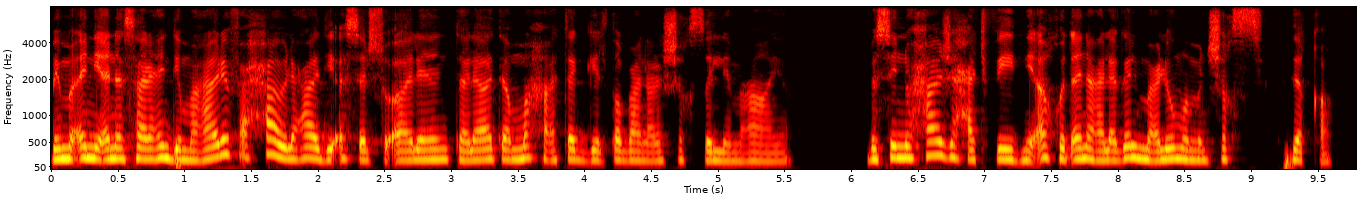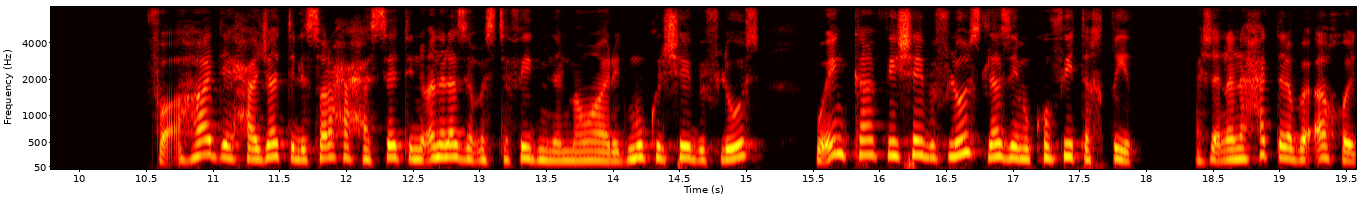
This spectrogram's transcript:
بما أني أنا صار عندي معارف أحاول عادي أسأل سؤالين ثلاثة ما حأتقل طبعا على الشخص اللي معايا. بس إنه حاجة حتفيدني أخذ أنا على الأقل معلومة من شخص ثقة. فهذه الحاجات اللي صراحة حسيت إنه أنا لازم أستفيد من الموارد. مو كل شيء بفلوس وإن كان في شيء بفلوس لازم يكون في تخطيط. عشان أنا حتى لو بأخذ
